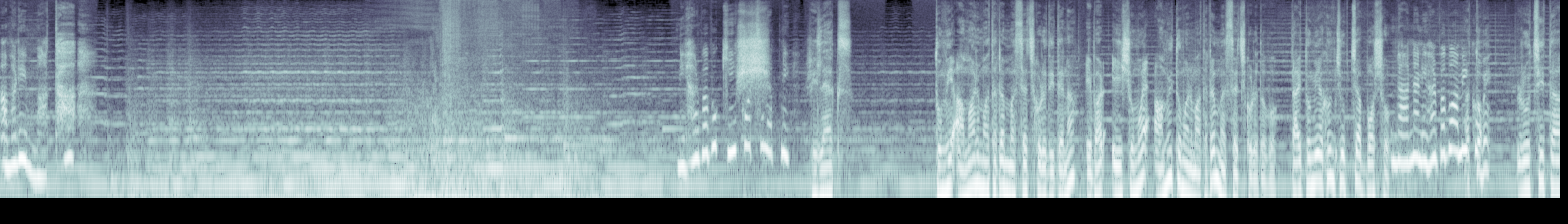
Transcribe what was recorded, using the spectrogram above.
আমার এই মাথা। নিহার বাবু, কি করছেন আপনি রিল্যাক্স তুমি আমার মাথাটা ম্যাসেজ করে দিতে না এবার এই সময় আমি তোমার মাথাটা ম্যাসেজ করে দেবো তাই তুমি এখন চুপচাপ বসো না না নিহার বাবু আমি তুমি রুচিতা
